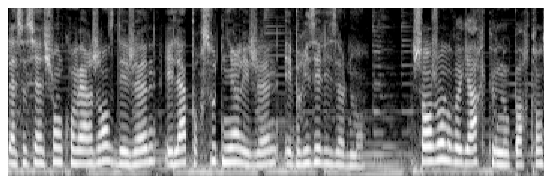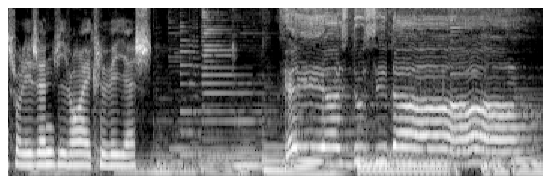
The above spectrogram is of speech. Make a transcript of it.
L'association Convergence des jeunes est là pour soutenir les jeunes et briser l'isolement. Changeons le regard que nous portons sur les jeunes vivant avec le VIH. VIH du sida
